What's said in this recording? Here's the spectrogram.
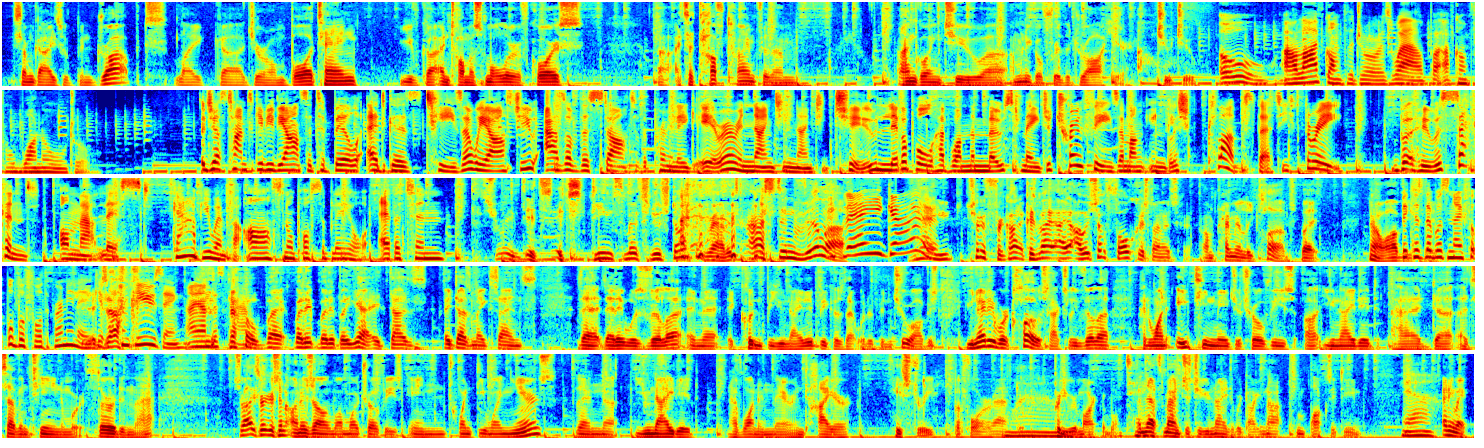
some guys who've been dropped, like uh, Jerome Boateng. You've got and Thomas Muller, of course. uh, it's a tough time for them. I'm going to uh, I'm going to go for the draw here, two two. Oh, well, I've gone for the draw as well, but I've gone for one-all draw. Just time to give you the answer to Bill Edgar's teaser. We asked you, as of the start of the Premier League era in 1992, Liverpool had won the most major trophies among English clubs, 33. But who was second on that list? Gab, you went for Arsenal possibly, or Everton. It's really it's it's Dean Smith's new stomping ground. It's Aston Villa. There you go. Yeah, you sort of forgot it because I, I was so focused on on Premier League clubs, but no, obviously because there was no football before the Premier League. Exactly. It's confusing. I understand. no, but but it, but it, but yeah, it does it does make sense that that it was Villa and that it couldn't be United because that would have been too obvious. United were close actually. Villa had won 18 major trophies. Uh, United had uh, had 17 and were third in that. So Alex Ferguson on his own won more trophies in 21 years than uh, United have won in their entire history before or after. Wow. Pretty remarkable. And that's Manchester United we're talking, not some boxing team. Yeah. Anyway,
